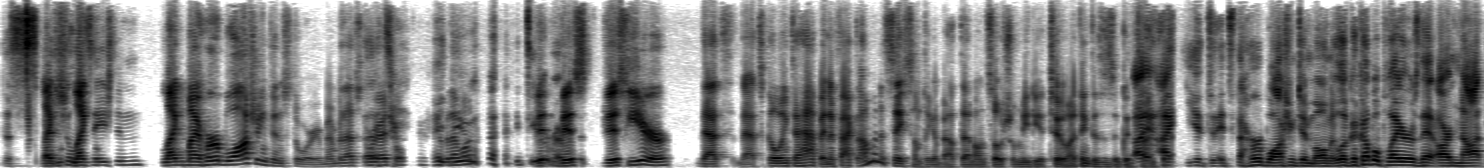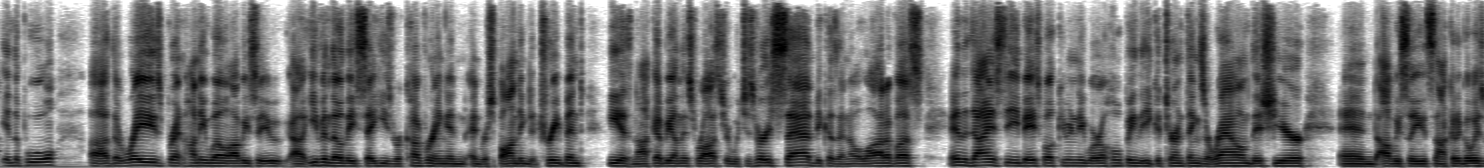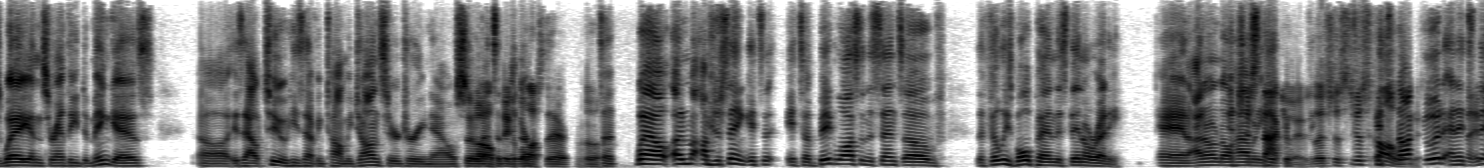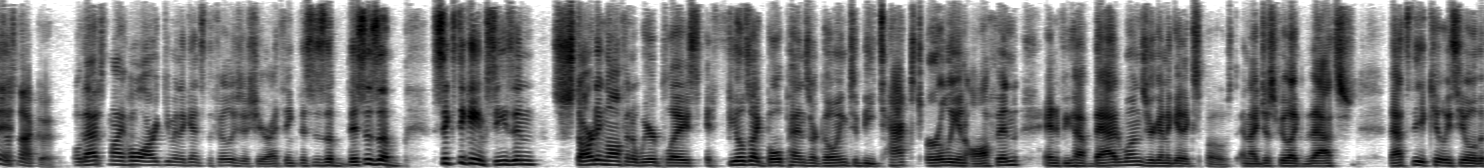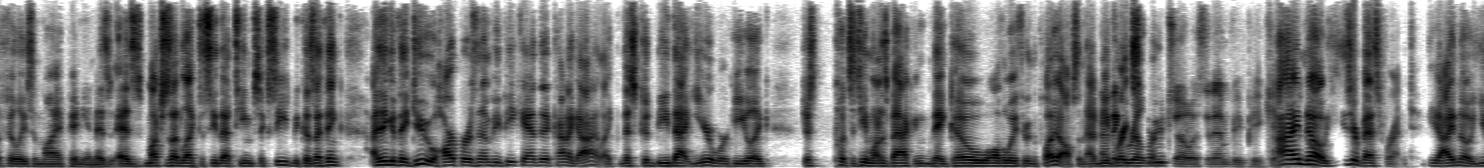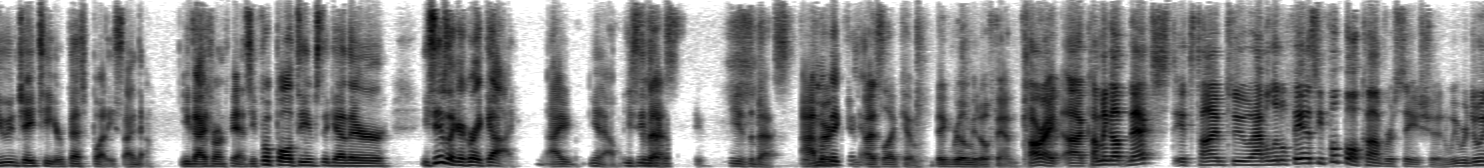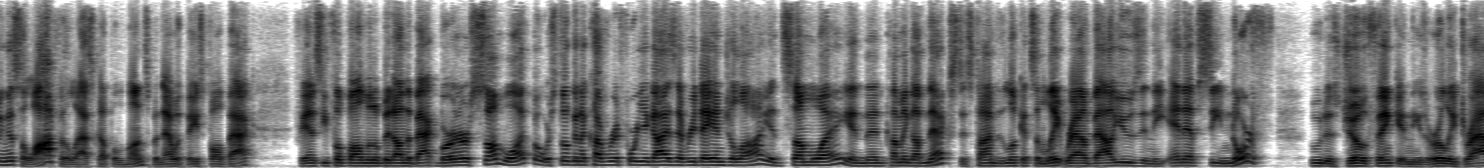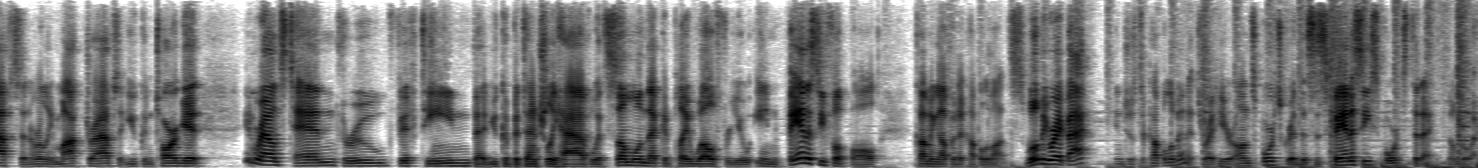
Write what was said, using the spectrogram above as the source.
the like- specialization. Like my Herb Washington story. Remember that story That's I told you? I Remember that one? I do remember this this year that's that's going to happen. In fact, I'm going to say something about that on social media too. I think this is a good time. I, I, it's, it's the Herb Washington moment. Look, a couple players that are not in the pool. Uh, the Rays, Brent Honeywell, obviously, uh, even though they say he's recovering and, and responding to treatment, he is not going to be on this roster, which is very sad because I know a lot of us in the Dynasty baseball community were hoping that he could turn things around this year. And obviously, it's not going to go his way. And Seranthony Dominguez, uh, is out too. He's having Tommy John surgery now, so oh, that's a big loss there. A, well, I'm, I'm just saying it's a it's a big loss in the sense of the Phillies bullpen is thin already, and I don't know it's how just many. Not good. Let's just just call it's it. not good, and it's, it's thin. just not good. Well, that's my whole argument against the Phillies this year. I think this is a this is a 60 game season starting off in a weird place. It feels like bullpens are going to be taxed early and often, and if you have bad ones, you're going to get exposed. And I just feel like that's that's the Achilles heel of the Phillies, in my opinion. As as much as I'd like to see that team succeed, because I think I think if they do, Harper's an MVP candidate kind of guy. Like this could be that year where he like just puts a team on his back and they go all the way through the playoffs, and that'd be I a great. Real. Muto is an MVP candidate. I know he's your best friend. Yeah, I know you and JT are best buddies. I know you guys run fantasy football teams together. He seems like a great guy. I, you know, he seems like a, He's the best. I'm a big fan. Guys like him. Big Real Muto fan. All right. Uh, coming up next, it's time to have a little fantasy football conversation. We were doing this a lot for the last couple of months, but now with baseball back, fantasy football a little bit on the back burner somewhat, but we're still going to cover it for you guys every day in July in some way. And then coming up next, it's time to look at some late round values in the NFC North. Who does Joe think in these early drafts and early mock drafts that you can target? In rounds 10 through 15 that you could potentially have with someone that could play well for you in fantasy football coming up in a couple of months. We'll be right back in just a couple of minutes right here on Sports Grid. This is Fantasy Sports Today. Don't go away.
